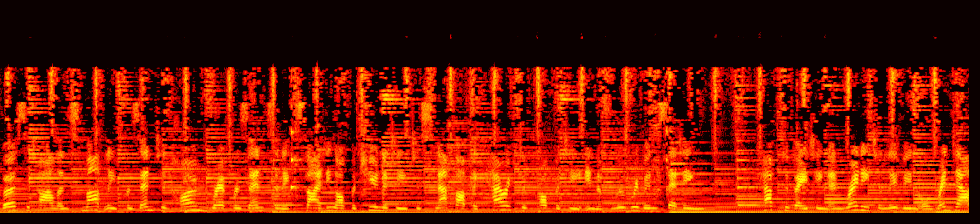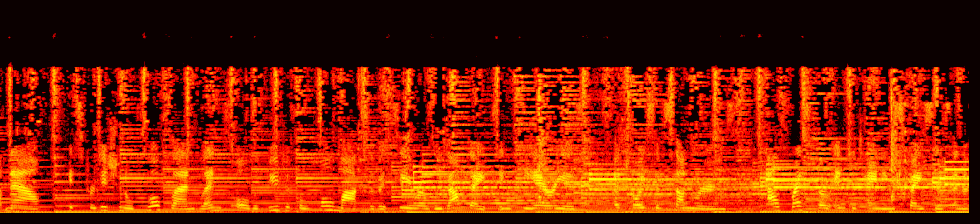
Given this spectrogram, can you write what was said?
versatile and smartly presented home represents an exciting opportunity to snap up a character property in a blue ribbon setting. Captivating and ready to live in or rent out now, its traditional floor plan blends all the beautiful hallmarks of its era with updates in key areas, a choice of sunrooms, alfresco entertaining spaces and a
